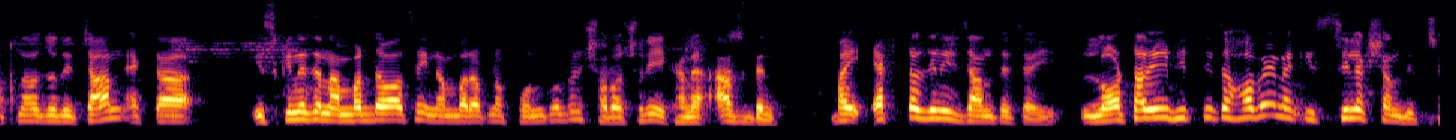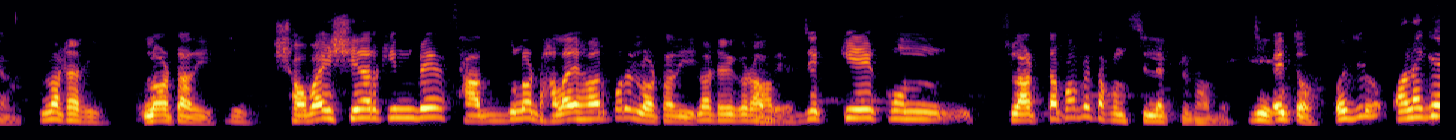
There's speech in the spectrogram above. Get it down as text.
আপনারা যদি চান একটা স্ক্রিনে যে নাম্বার দেওয়া আছে এই নাম্বারে আপনার ফোন করবেন সরাসরি এখানে আসবেন। ভাই একটা জিনিস জানতে চাই লটারির ভিত্তিতে হবে নাকি সিলেকশন দিচ্ছেন? লটারি। লটারি। সবাই শেয়ার কিনবে ছাদগুলো ঢালাই হওয়ার পরে লটারি লটারি করা হবে। যে কে কোন ফ্ল্যাটটা পাবে তখন সিলেক্টেড হবে। এই তো? ওই যে অনেকে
